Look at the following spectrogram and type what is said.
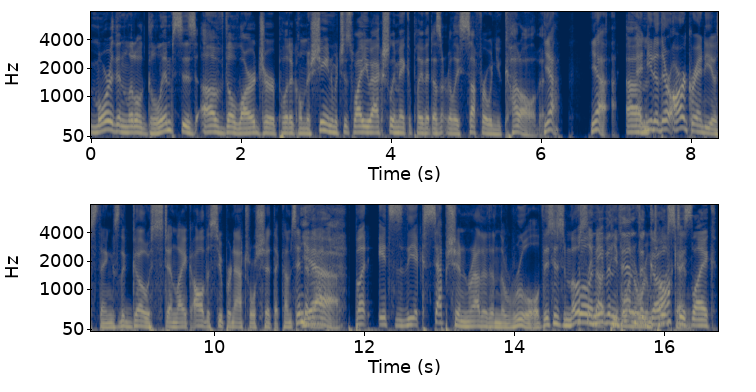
more than little glimpses of the larger political machine, which is why you actually make a play that doesn't really suffer when you cut all of it. Yeah. Yeah. Um, and you know, there are grandiose things, the ghost and like all the supernatural shit that comes into Yeah. that. But it's the exception rather than the rule. This is mostly well, and about even people then, in a the room ghost talking. is like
